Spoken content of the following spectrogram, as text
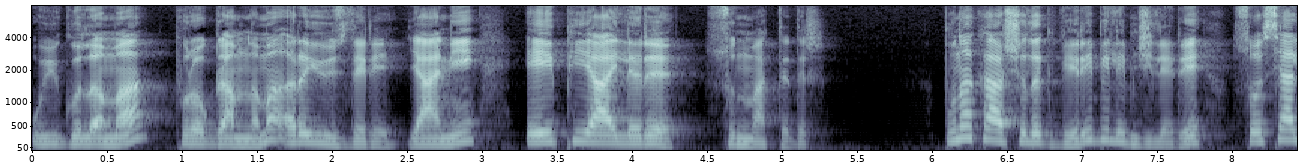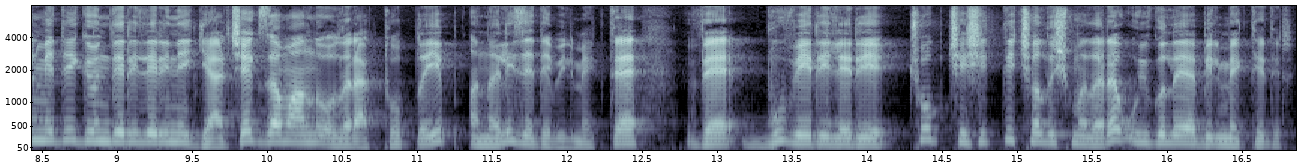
uygulama programlama arayüzleri yani API'ları sunmaktadır. Buna karşılık veri bilimcileri sosyal medya gönderilerini gerçek zamanlı olarak toplayıp analiz edebilmekte ve bu verileri çok çeşitli çalışmalara uygulayabilmektedir.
